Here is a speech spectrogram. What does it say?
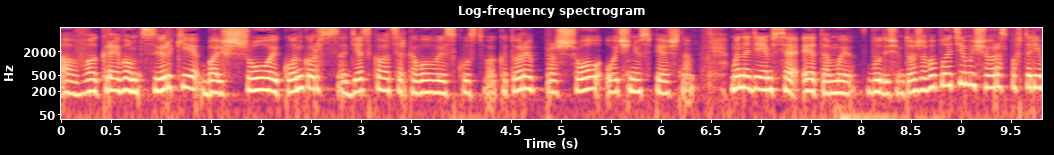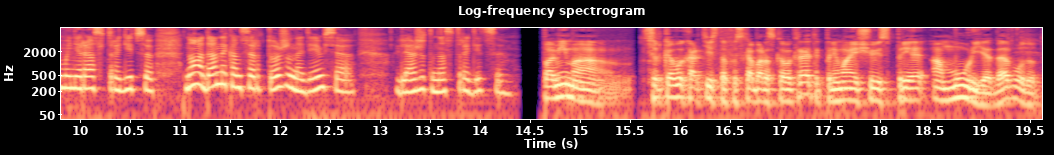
а, в краевом цирке, большой конкурс детского циркового искусства, который прошел очень успешно. Мы надеемся, это мы в будущем тоже воплотим, еще раз повторим и не раз в традицию. Ну а данный концерт тоже, надеемся, ляжет у нас в традицию. Помимо цирковых артистов из Хабаровского края, так понимаю, еще из Преамурья, да, будут?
